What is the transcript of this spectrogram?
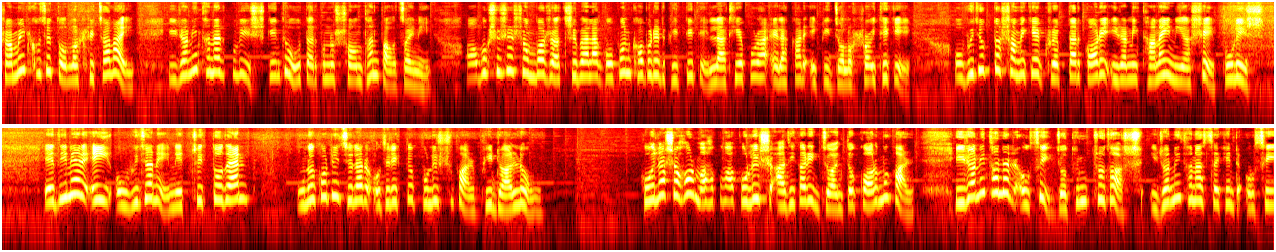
স্বামীর খোঁজে তল্লাশি চালায়। ইরানি থানার পুলিশ কিন্তু তার কোনো সন্ধান পাওয়া যায়নি। অবশেষে সোমবার রাত্রিবেলা গোপন খবরের ভিত্তিতে লাঠিয়াপুরা এলাকার একটি জলাশয় থেকে অভিযুক্ত স্বামীকে গ্রেপ্তার করে ইরানি থানায় নিয়ে আসে পুলিশ। এদিনের এই অভিযানে নেতৃত্ব দেন ঊনকোটি জেলার অতিরিক্ত police super V Darlong Kailashahar মহকুমা পুলিশ আধিকারিক জয়ন্ত কর্মকার, ইরানি থানার ওসি যতীন্দ্র দাস, ইরানি থানার সেকেন্ড ওসি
